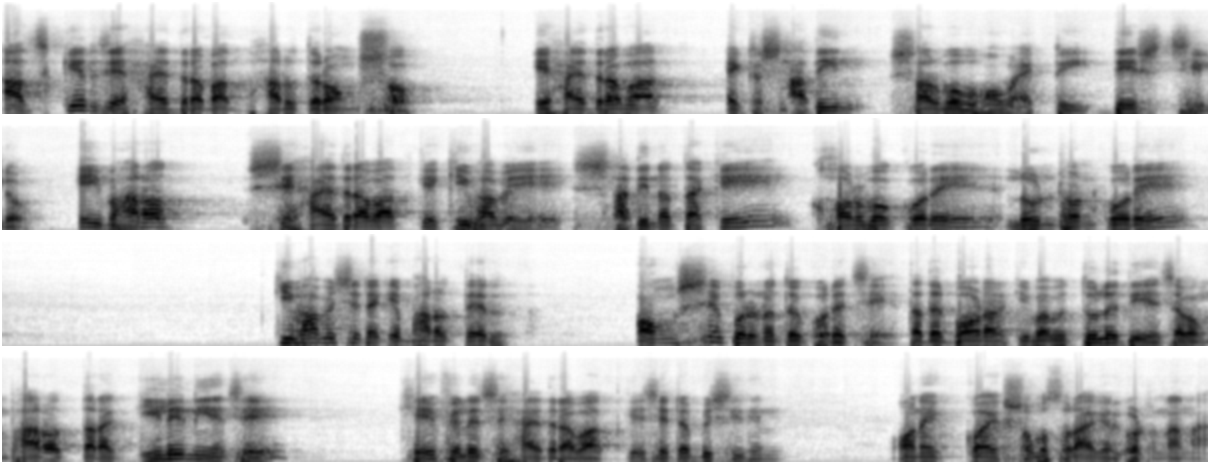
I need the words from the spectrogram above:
আজকের যে হায়দ্রাবাদ ভারতের অংশ, এই হায়দ্রাবাদ একটা স্বাধীন সার্বভৌম একটি দেশ ছিল। এই ভারত সে হায়দ্রাবাদকে কীভাবে স্বাধীনতাকে খর্ব করে, লুণ্ঠন করে, কীভাবে সেটাকে ভারতের অংশে পরিণত করেছে, তাদের বর্ডার কীভাবে তুলে দিয়েছে এবং ভারত তারা গিলে নিয়েছে, খেয়ে ফেলেছে হায়দ্রাবাদকে, সেটা বেশি দিন অনেক কয়েকশো বছর আগের ঘটনা না।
